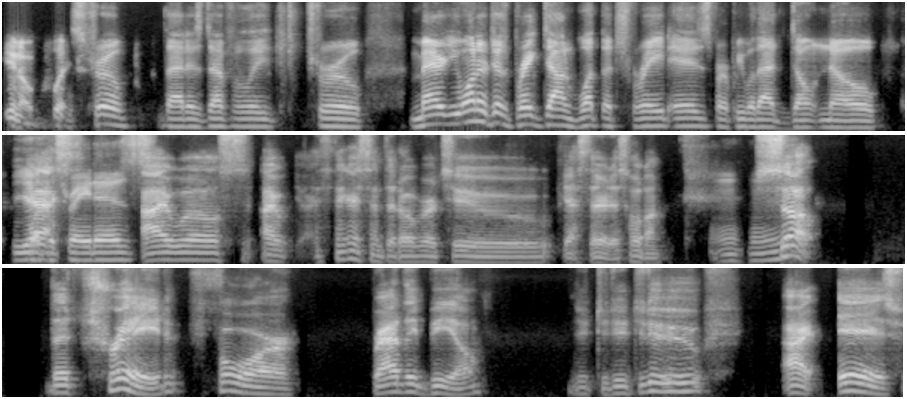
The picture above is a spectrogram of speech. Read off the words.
you know, It's clicks. true. That is definitely true. Mary, you want to just break down what the trade is for people that don't know what the trade is? I will. I I think I sent it over to. Yes, there it is. Hold on. Mhm. So, the trade for Bradley Beal, do, do, do, do, do. all right, is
